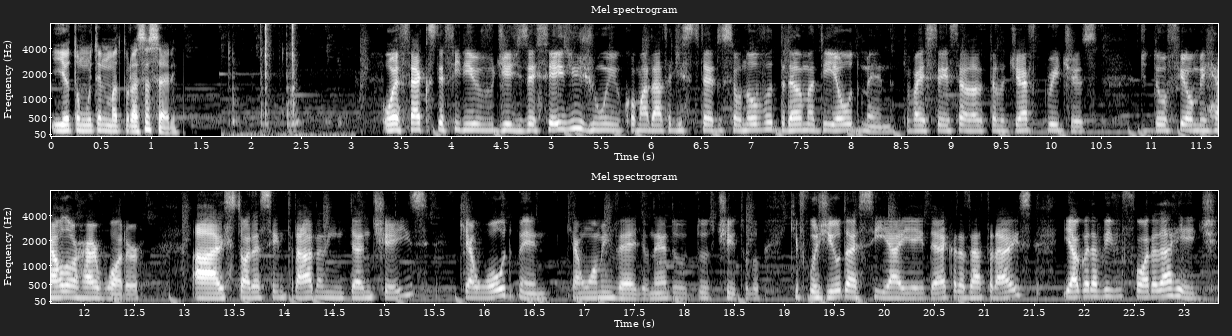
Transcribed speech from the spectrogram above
e eu tô muito animado por essa série. O FX definiu o dia 16 de junho como a data de estreia do seu novo drama The Old Man, que vai ser estrelado pelo Jeff Bridges, do filme Hell or High Water. A história é centrada em Dan Chase, que é o Old Man, que é um homem velho, né, do, do título, que fugiu da CIA décadas atrás e agora vive fora da rede.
